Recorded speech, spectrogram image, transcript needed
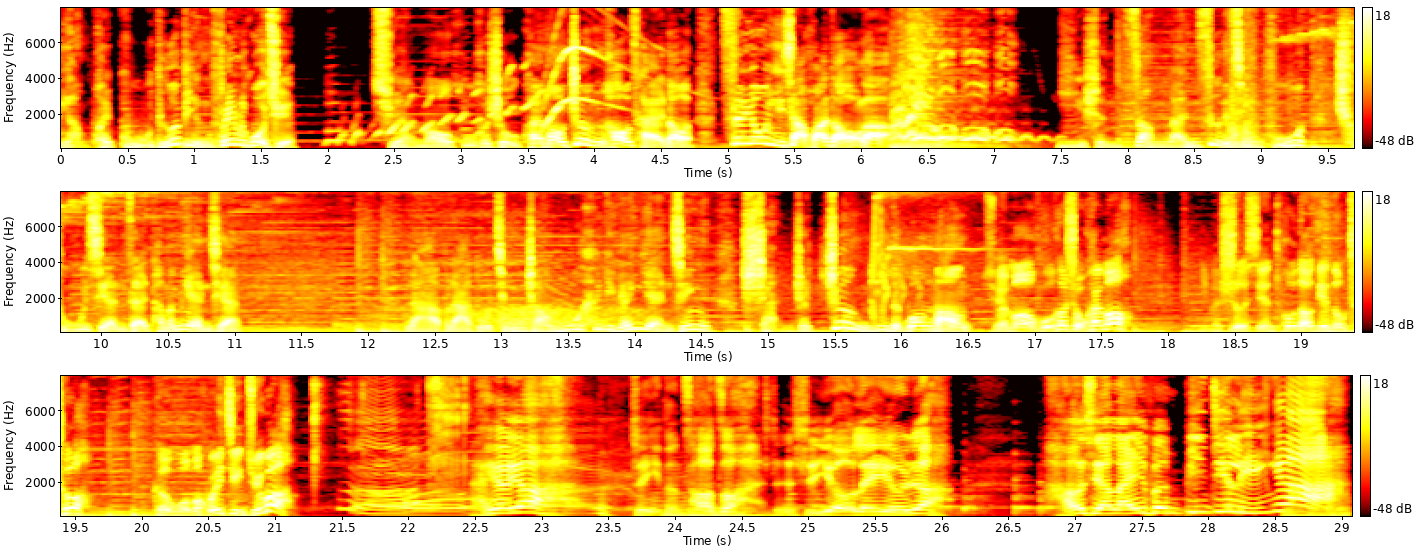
两块古德饼飞了过去。卷毛狐和手快猫正好踩到，滋溜一下滑倒了。一身藏蓝色的警服出现在他们面前。拉布拉多警长乌黑的圆眼睛闪着正义的光芒。卷毛狐和手快猫，你们涉嫌偷盗电动车，跟我们回警局吧。哎呀呀，这一顿操作真是又累又热，好想来一份冰激凌啊！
